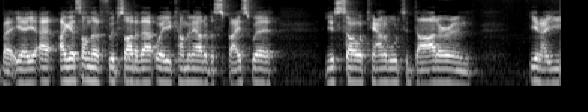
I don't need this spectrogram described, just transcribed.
But yeah, I guess on the flip side of that, where you're coming out of a space where you're so accountable to data and you know you,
